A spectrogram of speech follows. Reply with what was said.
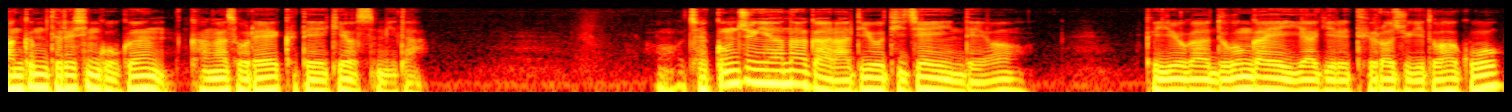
방금 들으신 곡은 강하솔의 그대에게였습니다. 어, 제꿈 중에 하나가 라디오 DJ인데요. 그 이유가 누군가의 이야기를 들어주기도 하고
